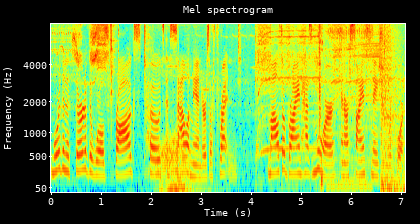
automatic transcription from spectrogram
More than a third of the world's frogs, toads, and salamanders are threatened. Miles O'Brien has more in our Science Nation report.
